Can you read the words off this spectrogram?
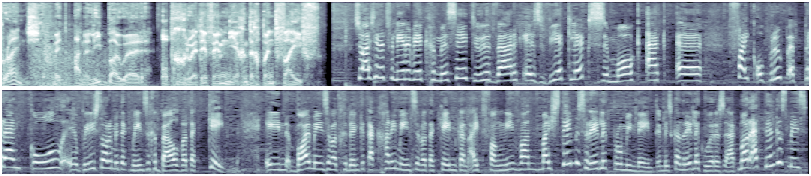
Brunch met Annelie Bouwer op Groot FM 90.5. So as jy dit verlede week gemis het, hoe dit werk is weekliks maak ek 'n fake oproep, 'n prank call. Op hierdie stadium het ek mense gebel wat ek ken en baie mense wat gedink het ek gaan nie mense wat ek ken kan uitvang nie want my stem is redelik prominent en mense kan redelik hoor as ek. Maar ek dink as mens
